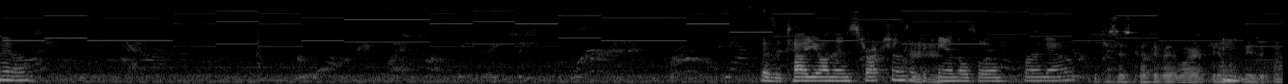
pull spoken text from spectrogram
No. Does it tell you on the instructions that the candles will burn down? It just says cut the red wire if you don't want music on.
